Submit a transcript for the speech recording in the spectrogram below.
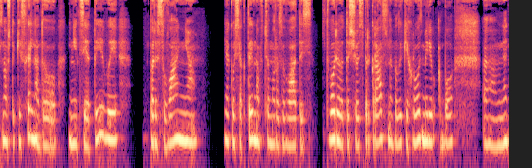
знову ж таки схильна до ініціативи, пересування, якось активно в цьому розвиватись, створювати щось прекрасне, великих розмірів, або е,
